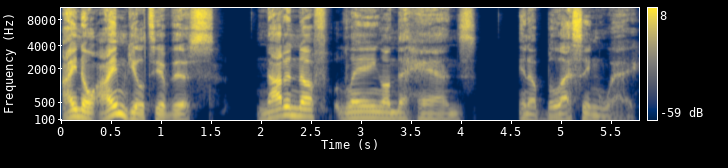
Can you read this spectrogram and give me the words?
I know I'm guilty of this. Not enough laying on the hands in a blessing way.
